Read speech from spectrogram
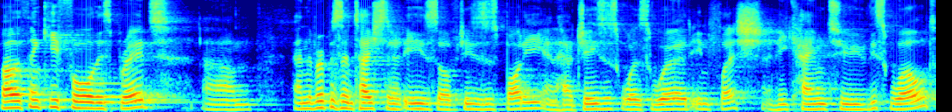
Father, thank you for this bread. Um, and the representation it is of Jesus' body and how Jesus was Word in flesh and he came to this world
